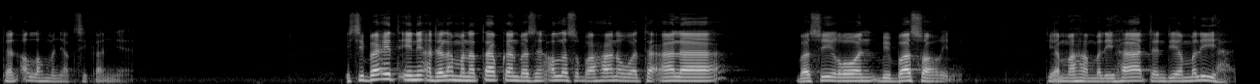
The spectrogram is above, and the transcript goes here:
dan Allah menyaksikannya. Isi bait ini adalah menetapkan bahasanya Allah Subhanahu wa taala basirun bibasarin. Dia maha melihat dan dia melihat.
